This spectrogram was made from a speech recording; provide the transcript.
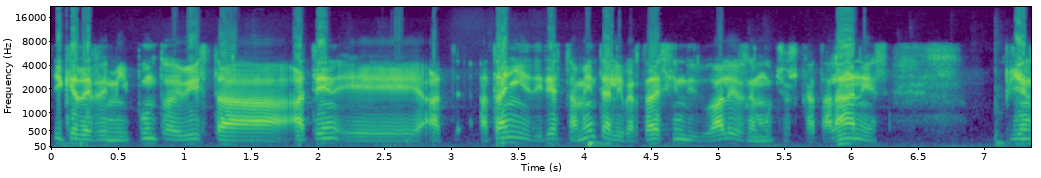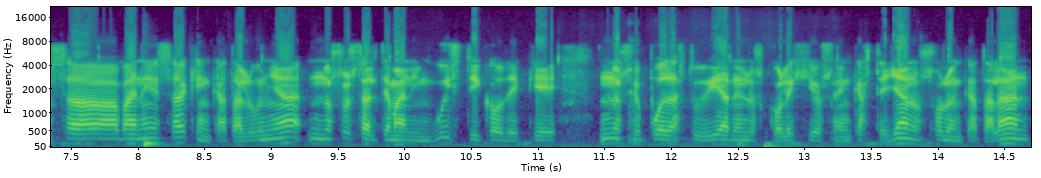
y que desde mi punto de vista eh, atañe directamente a libertades individuales de muchos catalanes piensa Vanessa que en Cataluña no solo está el tema lingüístico de que no se pueda estudiar en los colegios en castellano, solo en catalán,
